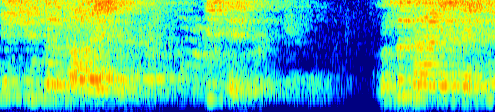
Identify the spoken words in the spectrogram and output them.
Hiç kimse müdahale etmedi. Bitti. Hızlı tren gelecekti.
